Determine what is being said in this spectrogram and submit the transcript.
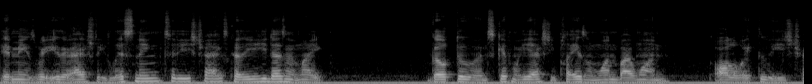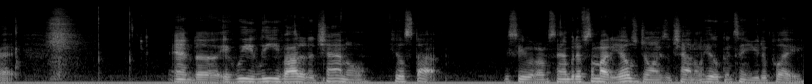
it means we're either actually listening to these tracks because he doesn't like go through and skip them. He actually plays them one by one all the way through each track. And uh, if we leave out of the channel, he'll stop. You see what I'm saying? But if somebody else joins the channel, he'll continue to play.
